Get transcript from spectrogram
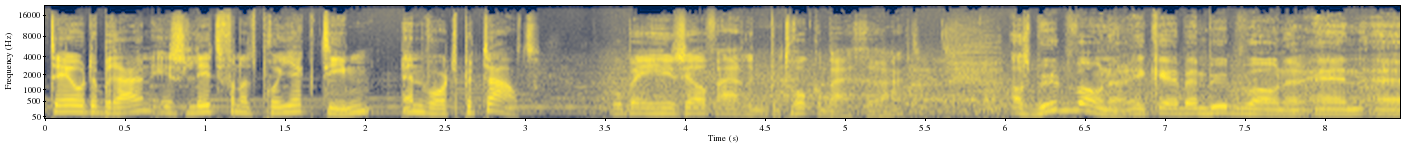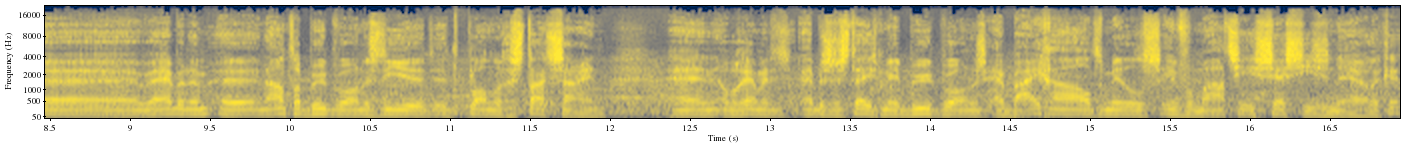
Theo de Bruin is lid van het projectteam en wordt betaald. Hoe ben je hier zelf eigenlijk betrokken bij geraakt? Als buurtbewoner. Ik eh, ben buurtbewoner en eh, we hebben een, eh, een aantal buurtbewoners die het, plannen gestart zijn. En op een gegeven moment hebben ze steeds meer buurtbewoners erbij gehaald middels informatie, sessies en dergelijke.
